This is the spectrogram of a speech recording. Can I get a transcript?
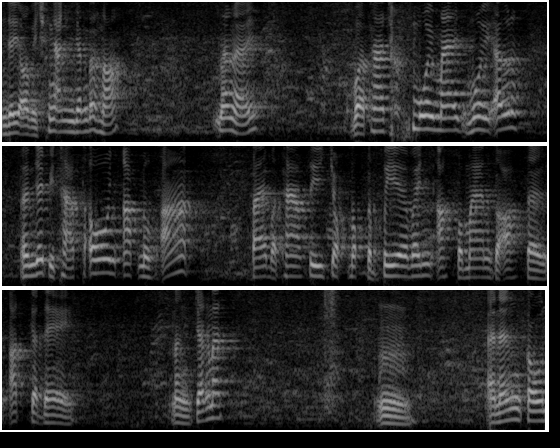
និយាយឲ្យវាឆ្ងាញ់អញ្ចឹងទៅណោះ ហ្នឹងហើយបើថាជាមួយម៉ែជាមួយឪនោះនិយាយពីថាត្អូញអត់នោះអត់តែបើថាស៊ីចុកបុកតាពីវិញអស់ប្រមាណក៏អស់ទៅអត់គិតទេហ្នឹងអញ្ចឹងណាអឺអាហ្នឹងកូន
